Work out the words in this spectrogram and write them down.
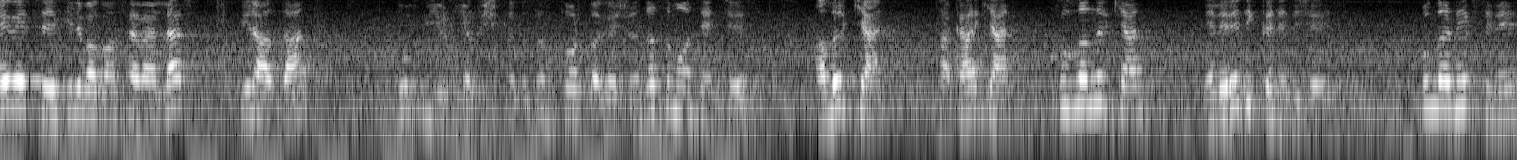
Evet sevgili vagon severler, birazdan bu büyük yakışıklımızın port bagajını nasıl monte edeceğiz? Alırken, takarken, kullanırken nelere dikkat edeceğiz? Bunların hepsini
